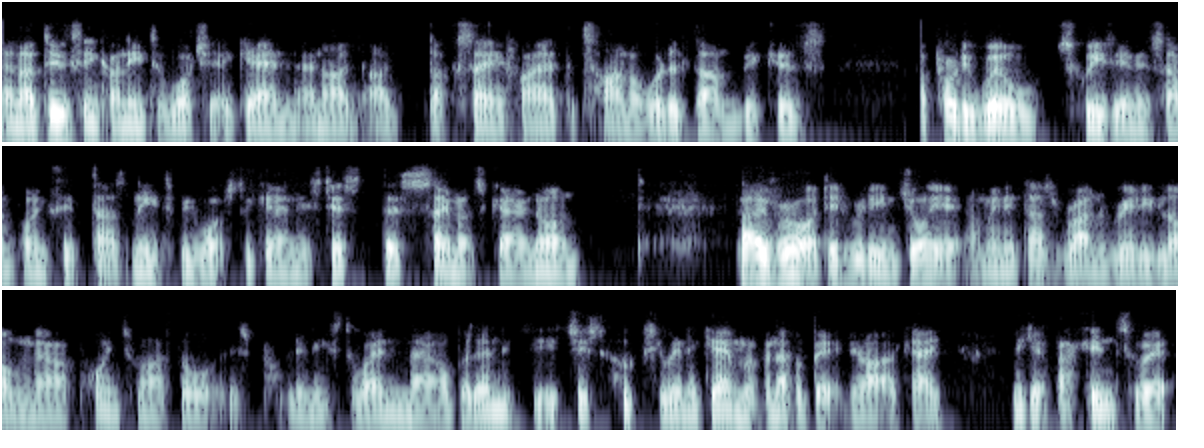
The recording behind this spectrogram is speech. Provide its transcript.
And I do think I need to watch it again. And I, I like I say, if I had the time, I would have done because I probably will squeeze it in at some point because it does need to be watched again. It's just there's so much going on. But overall, I did really enjoy it. I mean, it does run really long now. Points where I thought this probably needs to end now, but then it, it just hooks you in again with another bit, and you're like, okay, you get back into it.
